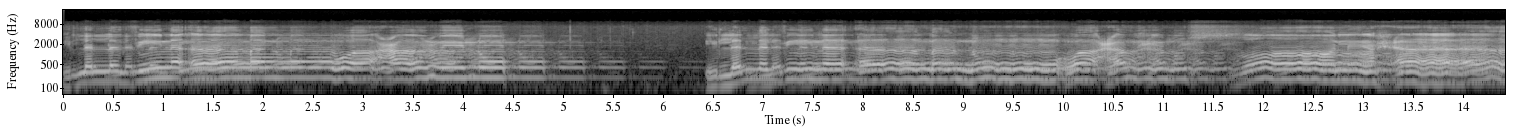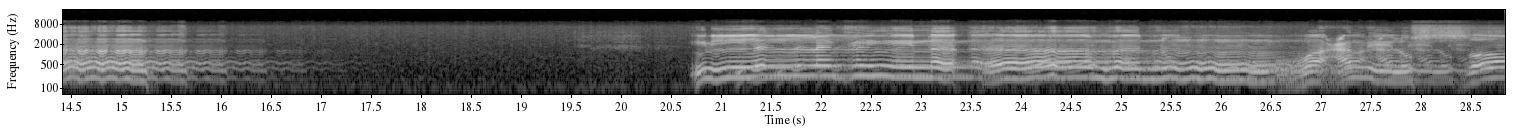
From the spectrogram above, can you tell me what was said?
إلا الذين آمنوا وعملوا. إلا الذين آمنوا وعملوا الصالحات. إلا الذين آمنوا وعملوا الصالحات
